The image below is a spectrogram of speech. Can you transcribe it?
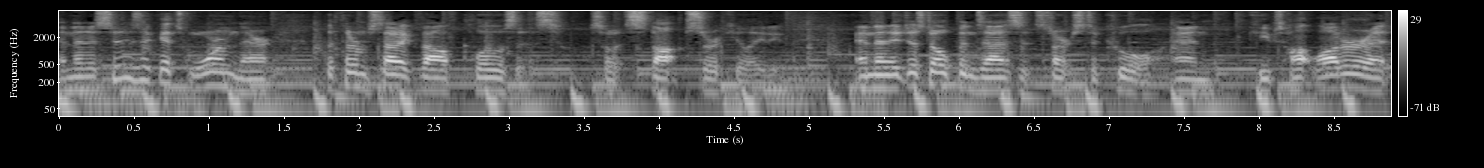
And then as soon as it gets warm there, the thermostatic valve closes, so it stops circulating. And then it just opens as it starts to cool and keeps hot water at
